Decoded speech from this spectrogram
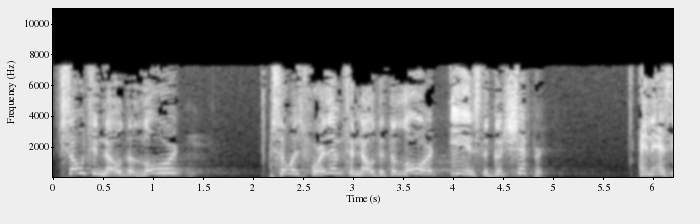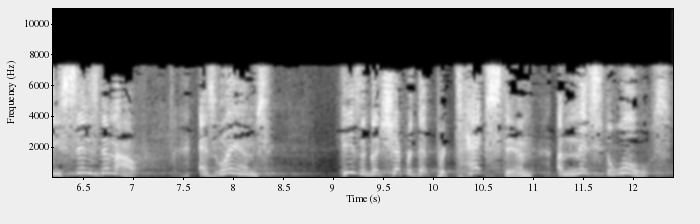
So to know the Lord, so as for them to know that the Lord is the good shepherd. And as he sends them out as lambs, He's a good shepherd that protects them amidst the wolves.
